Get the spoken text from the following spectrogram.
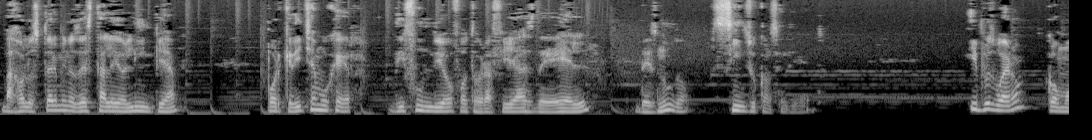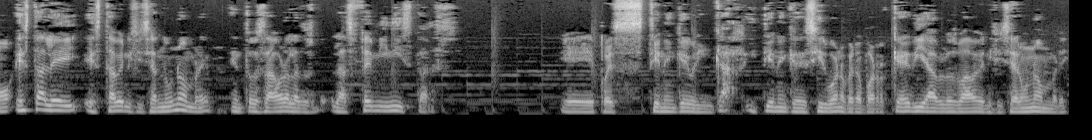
bajo los términos de esta ley Olimpia, porque dicha mujer difundió fotografías de él desnudo sin su consentimiento. Y pues bueno, como esta ley está beneficiando a un hombre, entonces ahora las, feministas eh, pues tienen que brincar y tienen que decir, bueno, pero ¿por qué diablos va a beneficiar a un hombre?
